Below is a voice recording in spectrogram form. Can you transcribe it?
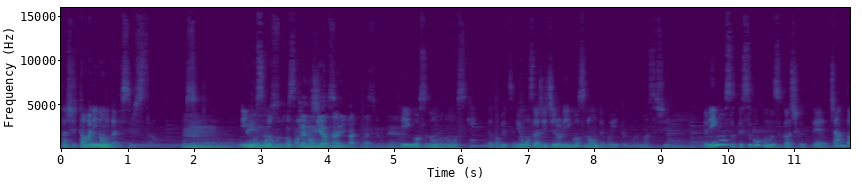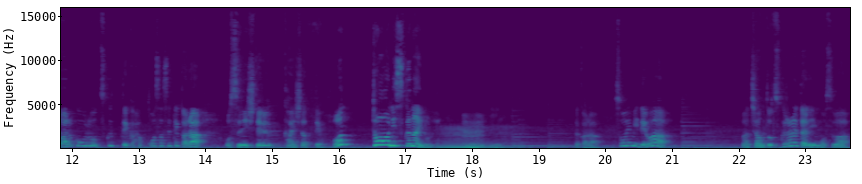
私たまに飲んだりするしさリンゴ酢飲むの好きとかね飲みやすいはいはいはい。ですよねリンゴ酢飲むのも好き。だから別に大さじ1のリンゴ酢飲んでもいいと思いますし。リンゴ酢ってすごく難しくってちゃんとアルコールを作ってか発酵させてからお酢にしてる会社って本当に少ないのね、うん。だからそういう意味では、まあ、ちゃんと作られたリンゴ酢は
